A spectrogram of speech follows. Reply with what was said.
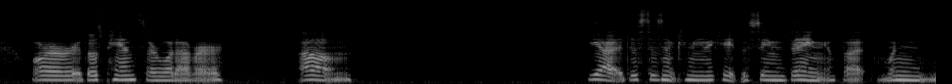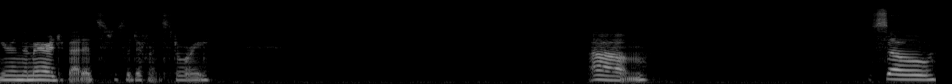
or those pants, or whatever. Um, yeah, it just doesn't communicate the same thing. But when you're in the marriage bed, it's just a different story. Um, so,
